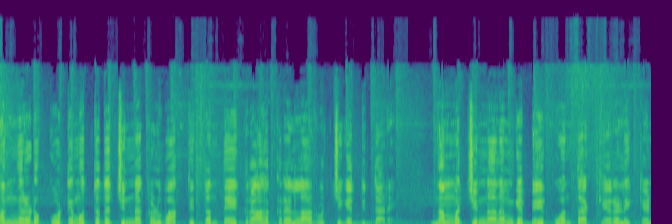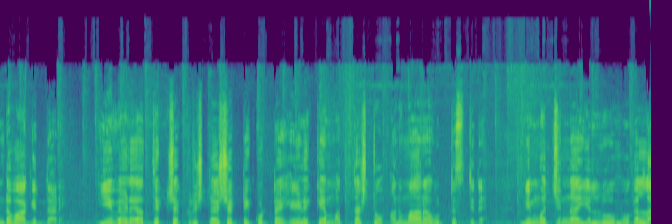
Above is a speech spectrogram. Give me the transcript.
ಹನ್ನೆರಡು ಕೋಟಿ ಮೊತ್ತದ ಚಿನ್ನ ಕಳುವಾಗ್ತಿದ್ದಂತೆ ಗ್ರಾಹಕರೆಲ್ಲ ರೊಚ್ಚಿಗೆದ್ದಿದ್ದಾರೆ. ನಮ್ಮ ಚಿನ್ನ ನಮಗೆ ಬೇಕು ಅಂತ ಕೆರಳಿ ಕೆಂಡವಾಗಿದ್ದಾರೆ. ಈ ವೇಳೆ ಅಧ್ಯಕ್ಷ ಕೃಷ್ಣ ಶೆಟ್ಟಿ ಕೊಟ್ಟ ಹೇಳಿಕೆ ಮತ್ತಷ್ಟು ಅನುಮಾನ ಹುಟ್ಟಿಸ್ತಿದೆ. ನಿಮ್ಮ ಚಿನ್ನ ಎಲ್ಲೂ ಹೋಗಲ್ಲ.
